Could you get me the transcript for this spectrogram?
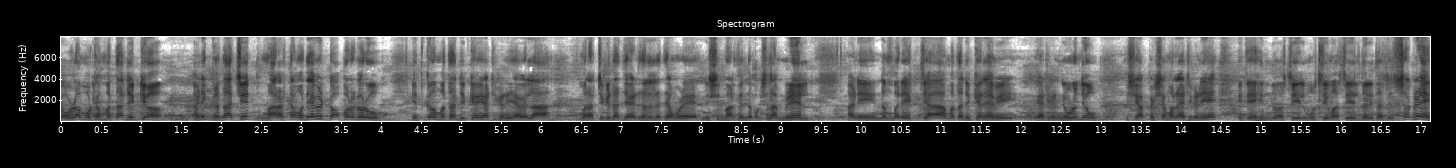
एवढं मोठं मताधिक्य. आणि कदाचित महाराष्ट्रामध्ये आम्ही टॉपर करू. इतकं मताधिक्य या ठिकाणी यावेळेला मला तिकिटात जाहीर झालेलं आहे. त्यामुळे निश्चित भारतीय जनता पक्षाला मिळेल. आणि नंबर एकच्या मताधिक्याने आम्ही या ठिकाणी निवडून देऊ. अशी अपेक्षा मला या ठिकाणी आहे इथे हिंदू असतील मुस्लिम असतील दलित असतील सगळे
